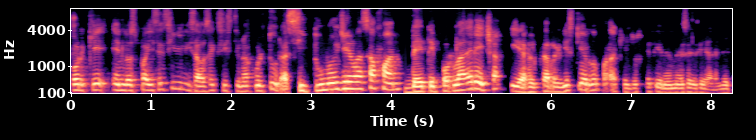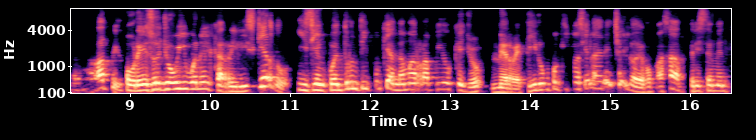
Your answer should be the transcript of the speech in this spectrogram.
Porque en los países civilizados existe una cultura. Si tú no llevas afán, vete por la derecha y deja el carril izquierdo para aquellos que tienen necesidad de llegar más rápido. Por eso yo vivo en el carril izquierdo. Y si encuentro un tipo que anda más rápido que yo, me retiro un poquito hacia la derecha y lo dejo pasar. Tristemente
